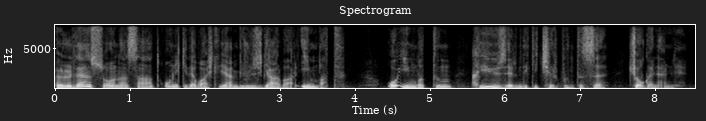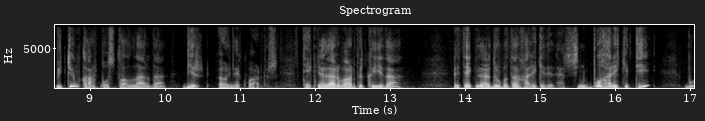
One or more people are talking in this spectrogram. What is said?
Öğleden sonra saat 12'de başlayan bir rüzgar var, imbat. O imbatın kıyı üzerindeki çırpıntısı çok önemli. Bütün karpostallarda bir örnek vardır. Tekneler vardır kıyıda ve tekneler durmadan hareket eder. Şimdi bu hareketi bu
